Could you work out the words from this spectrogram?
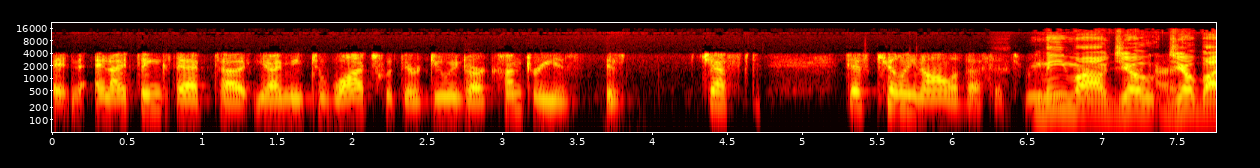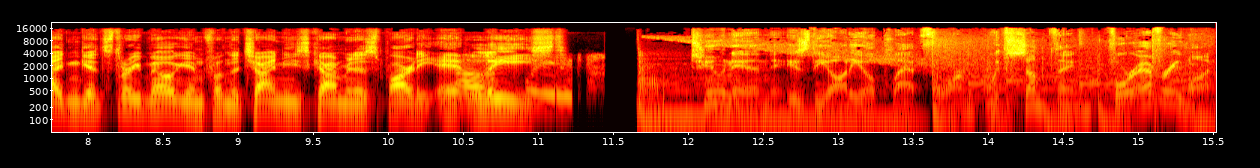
and, and I think that uh, you know, I mean, to watch what they're doing to our country is is just just killing all of us. It's really Meanwhile, Joe Joe Biden gets three million from the Chinese Communist Party at Oh, least. please. TuneIn is the audio platform with something for everyone.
